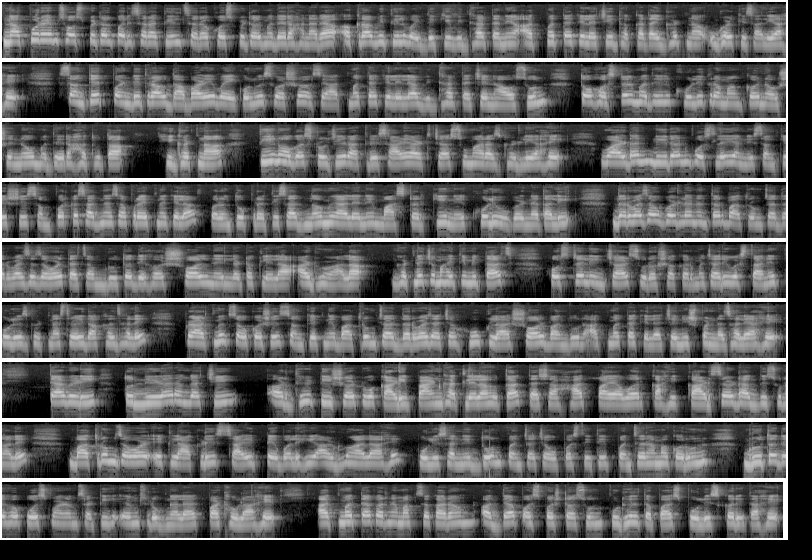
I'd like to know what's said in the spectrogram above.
Nagpur AIIMS hospital परिसरातील सरक हॉस्पिटलमध्ये राहणाऱ्या अकरावीतील वैद्यकीय विद्यार्थ्याने आत्महत्या केल्याची धक्कादायक घटना उघडकीस आली आहे. संकेत पंडितराव दाबाळे व एकोणवीस वर्ष असे आत्महत्या केलेल्या विद्यार्थ्याचे नाव असून तो हॉस्टेलमधील खोली क्रमांक नऊशे नऊ मध्ये राहत होता. ही घटना तीन ऑगस्ट रोजी रात्री साडेआठच्या सुमारास घडली आहे. वार्डन नीरन भोसले यांनी संकेतशी संपर्क साधण्याचा प्रयत्न केला परंतु प्रतिसाद न मिळाल्याने मास्टर कीने खोली उघडण्यात आली. दरवाजा उघडल्यानंतर बाथरूमच्या दरवाजाजवळ त्याचा मृतदेह शॉलने लटकलेला आढळून आला. घटनेची माहिती मिळताच हॉस्टेल इन्चार्ज सुरक्षा कर्मचारी व स्थानिक पोलीस घटनास्थळी दाखल झाले. प्राथमिक चौकशीत संकेतने बाथरूमच्या दरवाजाच्या हुकला शॉल बांधून आत्महत्या केल्याचे निष्पन्न झाले आहे. त्यावेळी तो निळ्या रंगाची अर्धी टी शर्ट व काळी पॅन्ट घातलेला होता. त्याच्या हात पायावर काही काडसर डाग दिसून आले. बाथरूमजवळ एक लाकडी साईड टेबलही आढळून आला आहे. पोलिसांनी दोन पंचाच्या उपस्थितीत पंचनामा करून मृतदेह पोस्टमॉर्टमसाठी एम्स रुग्णालयात पाठवला आहे. आत्महत्या करण्यामागचं कारण अद्याप अस्पष्ट असून पुढील तपास पोलीस करीत आहे.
